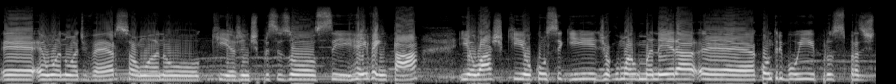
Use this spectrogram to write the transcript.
É, é um ano adverso, é um ano que a gente precisou se reinventar e eu acho que eu consegui, de alguma maneira, é, contribuir para as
